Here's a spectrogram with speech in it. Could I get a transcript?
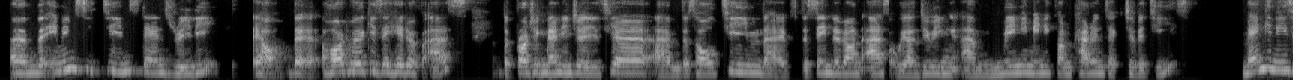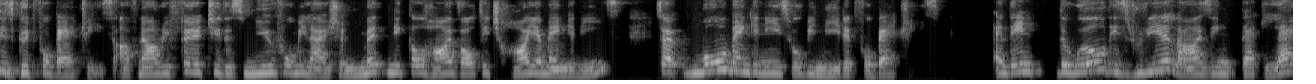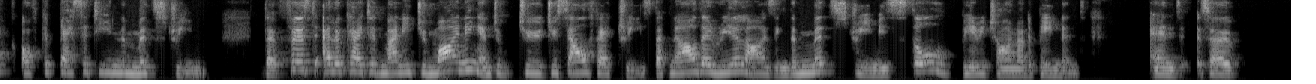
Um, the MMC team stands ready. Yeah, the hard work is ahead of us. The project manager is here. Um, this whole team they have descended on us. We are doing um, many, many concurrent activities. Manganese is good for batteries. I've now referred to this new formulation, mid nickel, high voltage, higher manganese. So more manganese will be needed for batteries. And then the world is realizing that lack of capacity in the midstream. They first allocated money to mining and to, to, to cell factories, but now they're realizing the midstream is still very China dependent. And so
